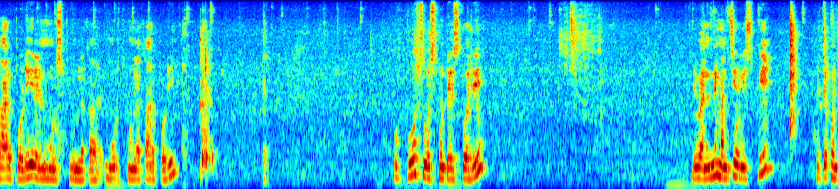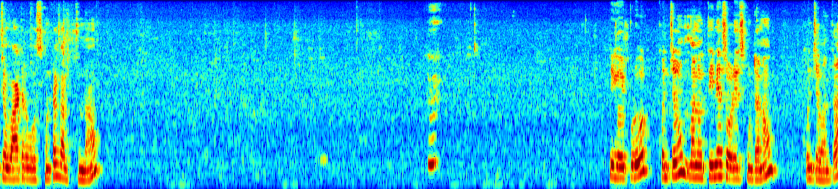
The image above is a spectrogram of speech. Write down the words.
కారపొడి రెండు మూడు స్పూన్ల కార మూడు స్పూన్ల కారపొడి. ఉప్పు చూసుకుంటూ వేసుకోరి ఇవన్నీ మంచిగా విసికి కొంచెం కొంచెం వాటర్ పోసుకుంటా కలుపుతున్నాం ఇక ఇప్పుడు కొంచెం మనం తినే సోడా వేసుకుంటాను. కొంచెం అంతా.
